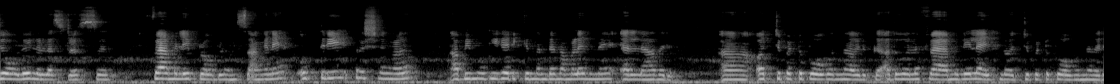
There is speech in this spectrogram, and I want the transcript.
ജോലിയിലുള്ള സ്ട്രെസ്സ് ഫാമിലി പ്രോബ്ലംസ് അങ്ങനെ ഒത്തിരി പ്രശ്നങ്ങൾ അഭിമുഖീകരിക്കുന്നുണ്ട് നമ്മൾ ഇന്ന് എല്ലാവരും ഒറ്റപ്പെട്ടു പോകുന്നവർക്ക് അതുപോലെ ഫാമിലി ലൈഫിൽ ഒറ്റപ്പെട്ടു പോകുന്നവർ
